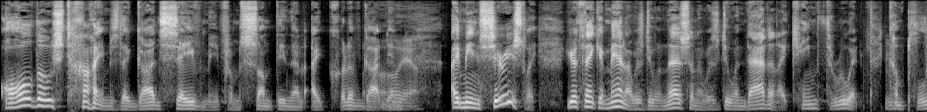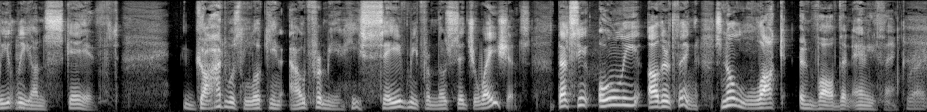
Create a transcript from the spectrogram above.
all those times that God saved me from something that I could have gotten Oh, in. yeah. I mean, seriously, you're thinking, man, I was doing this and I was doing that, and I came through it hmm. completely unscathed. God was looking out for me and he saved me from those situations. That's the only other thing. There's no luck involved in anything. Right.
